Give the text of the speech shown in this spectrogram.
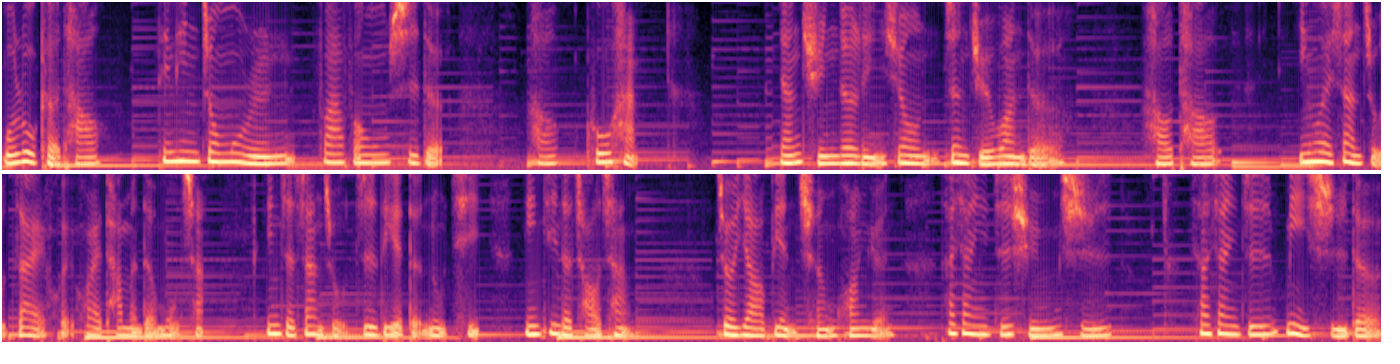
无路可逃。听听众牧人发疯似的嚎哭喊。羊群的领袖正绝望的嚎啕，因为上主在毁坏他们的牧场。因着上主炽烈的怒气，宁静的草场就要变成荒原。它像一只寻食，它像一只觅食的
